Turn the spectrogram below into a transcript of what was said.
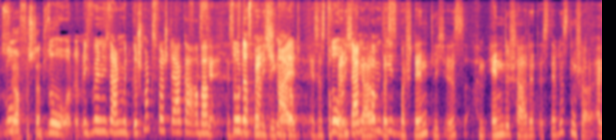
so, ja verständlich. so, ich will nicht sagen mit Geschmacksverstärker, aber ja- es so, ist dass doch man schnallt. Egal, ob, es ist doch so, völlig und dann egal, ob kommt das die, verständlich ist. Am Ende schadet es der Wissenschaft, äh,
